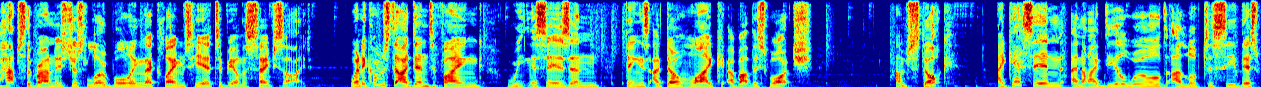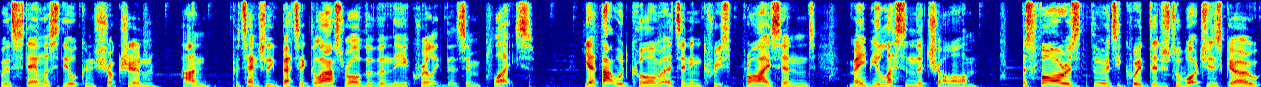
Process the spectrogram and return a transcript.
Perhaps the brand is just lowballing their claims here to be on the safe side. When it comes to identifying weaknesses and things I don't like about this watch, I'm stuck. I guess in an ideal world, I'd love to see this with stainless steel construction and potentially better glass rather than the acrylic that's in place. Yet that would come at an increased price and maybe lessen the charm. As far as 30 quid digital watches go,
